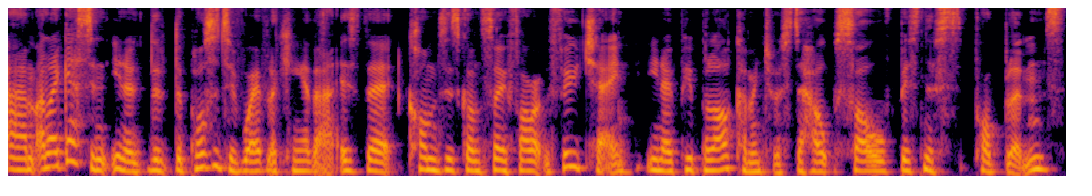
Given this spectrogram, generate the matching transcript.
Um, and I guess, in, you know, the, the positive way of looking at that is that comms has gone so far up the food chain. You know, people are coming to us to help solve business problems.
